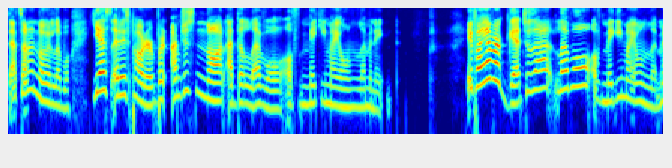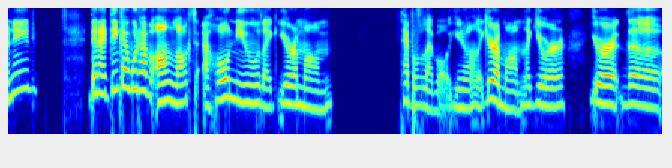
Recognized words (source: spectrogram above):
That's on another level. Yes, it is powder, but I'm just not at the level of making my own lemonade. If I ever get to that level of making my own lemonade, then I think I would have unlocked a whole new like you're a mom type of level, you know? Like you're a mom, like you're you're the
